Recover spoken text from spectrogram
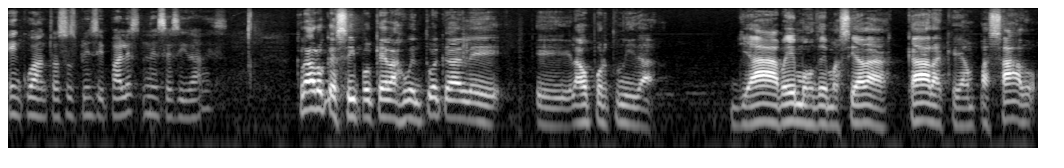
en cuanto a sus principales necesidades? Claro que sí, porque la juventud hay que darle eh, la oportunidad ya vemos demasiadas caras que han pasado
